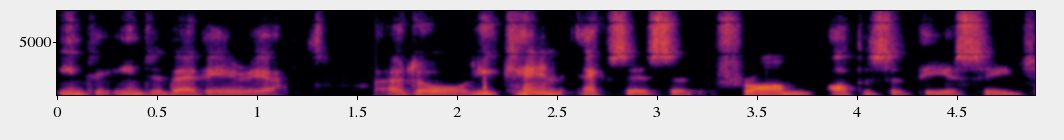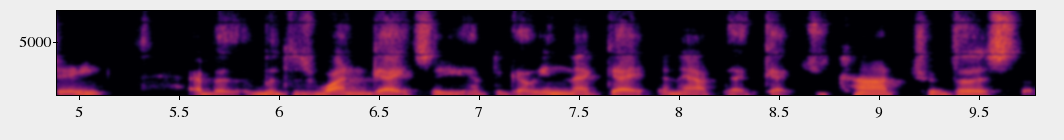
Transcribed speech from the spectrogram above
into, into that area at all. You can access it from opposite the SCG, uh, but there's one gate, so you have to go in that gate and out that gate. You can't traverse the,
